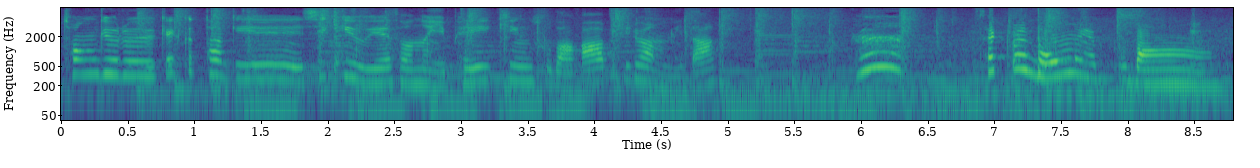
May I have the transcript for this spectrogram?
청귤을 깨끗하게 씻기 위해서는 이 베이킹 소다가 필요합니다. 색깔 너무 예쁘다.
